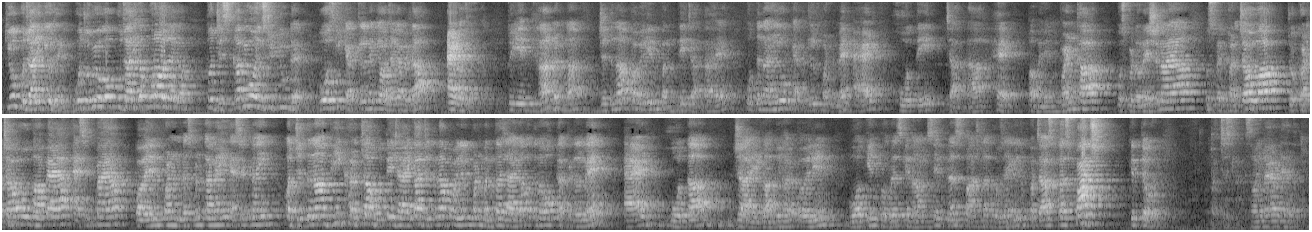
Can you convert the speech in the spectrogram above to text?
क्यों पुजारी की हो जाएगी। वो जो भी होगा, वो पुजारी का पूरा हो जाएगा। तो जिसका भी वो इंस्टीट्यूट है, वो उसकी कैपिटल में क्या हो जाएगा बेटा? ऐड हो जाएगा। तो ये ध्यान रखना, जितना पवेलियन बनते जाता है, उतना वो कैपिटल फंड में ऐड होते जाता है। पवेलियन फंड था, उसमें डोनेशन आया, उसमें खर्चा हुआ, जो खर्चा हुआ वो कहाँ पे आया? एसेट में आया। पवेलियन फंड इन्वेस्टमेंट का में एसेट में आई। और जितना भी खर्चा होते जाएगा, जितना पवेलियन फंड बनता जाएगा, उतना वो कैपिटल में ऐड होता जाएगा। तो यहाँ पे पवेलियन वर्क इन प्रोग्रेस के नाम से प्लस पाँच लाख हो जाएँगे तो पचास प्लस पाँच कितने हो गए?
